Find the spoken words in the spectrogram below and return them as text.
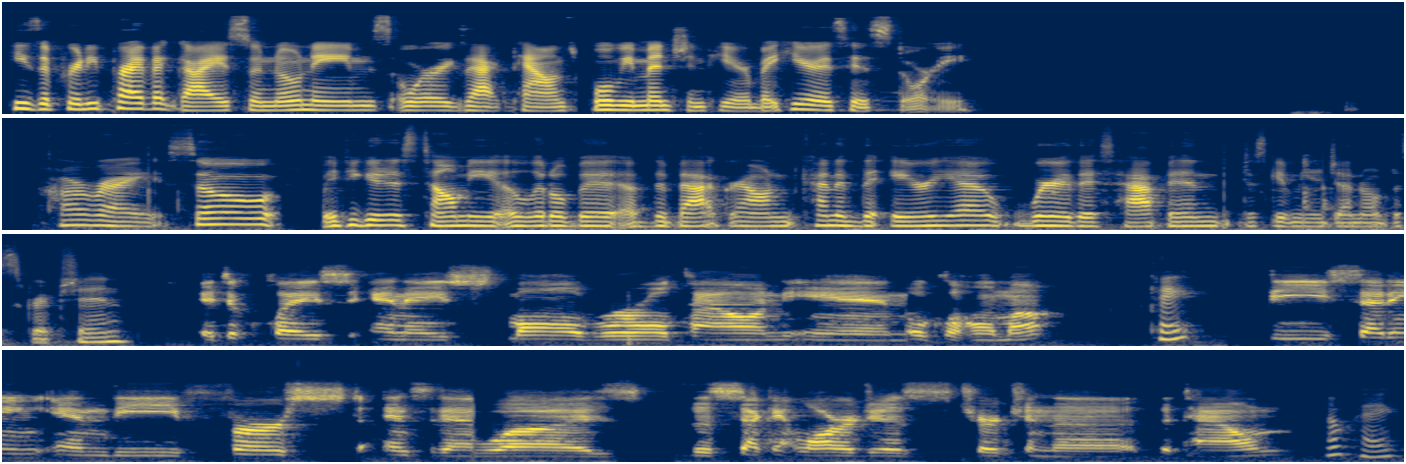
He's a pretty private guy, so no names or exact towns will be mentioned here, but here is his story. All right. So, if you could just tell me a little bit of the background, kind of the area where this happened, just give me a general description. It took place in a small rural town in Oklahoma. Okay. The setting in the first incident was the second largest church in the, the town. Okay.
